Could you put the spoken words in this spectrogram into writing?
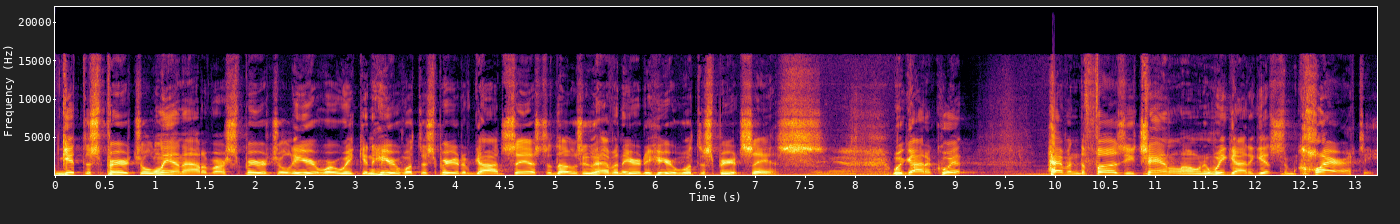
get the spiritual lint out of our spiritual ear where we can hear what the Spirit of God says to those who have an ear to hear what the Spirit says. We got to quit having the fuzzy channel on and we got to get some clarity.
